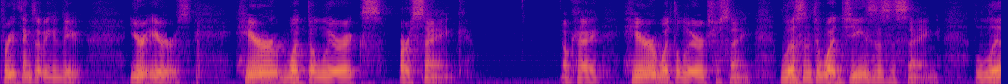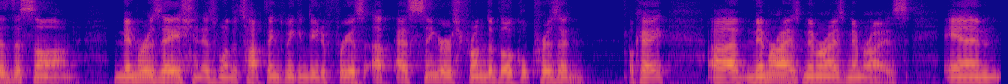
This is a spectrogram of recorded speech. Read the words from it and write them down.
three things that we can do. Your ears. Hear what the lyrics are saying. Okay? Hear what the lyrics are saying. Listen to what Jesus is saying. Live the song. Memorization is one of the top things we can do to free us up as singers from the vocal prison. Okay? Uh, memorize, memorize, memorize. And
